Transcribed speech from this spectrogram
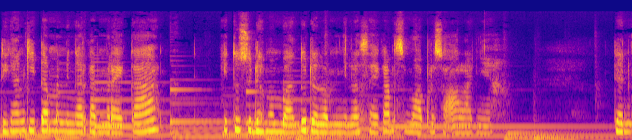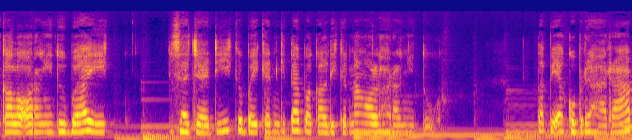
Dengan kita mendengarkan mereka, itu sudah membantu dalam menyelesaikan semua persoalannya. Dan kalau orang itu baik, bisa jadi kebaikan kita bakal dikenang oleh orang itu. Tapi aku berharap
